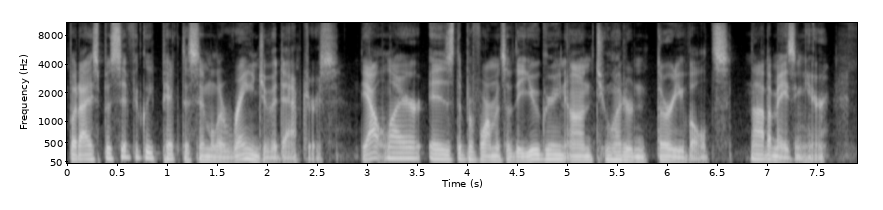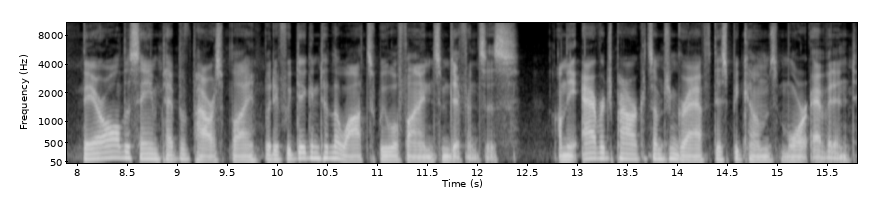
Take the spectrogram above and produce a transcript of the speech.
but I specifically picked a similar range of adapters. The outlier is the performance of the Ugreen on 230 volts. Not amazing here. They are all the same type of power supply, but if we dig into the watts, we will find some differences. On the average power consumption graph, this becomes more evident.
